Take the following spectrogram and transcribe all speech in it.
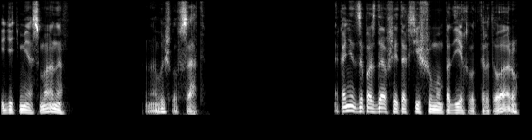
и детьми Османа, она вышла в сад. Наконец запоздавшее такси шумом подъехало к тротуару,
